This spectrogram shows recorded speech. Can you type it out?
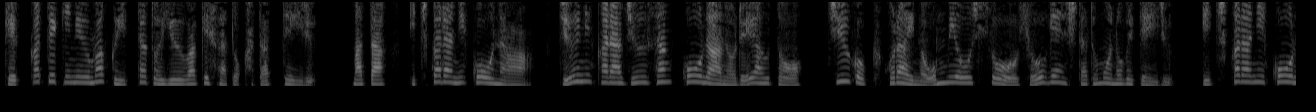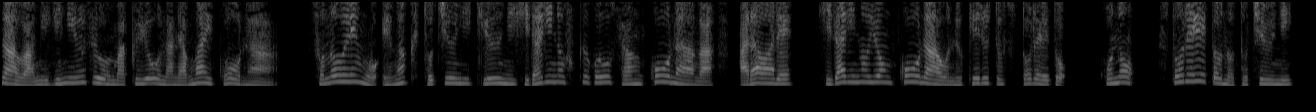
結果的にうまくいったというわけさと語っている。また、1から2コーナー、12から13コーナーのレイアウトを中国古来の陰陽思想を表現したとも述べている。1から2コーナーは右に渦を巻くような長いコーナー。その円を描く途中に急に左の複合3コーナーが現れ、左の4コーナーを抜けるとストレート。このストレートの途中に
